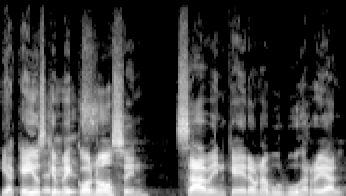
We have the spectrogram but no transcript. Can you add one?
Y aquellos That que me is. conocen saben que era una burbuja real.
